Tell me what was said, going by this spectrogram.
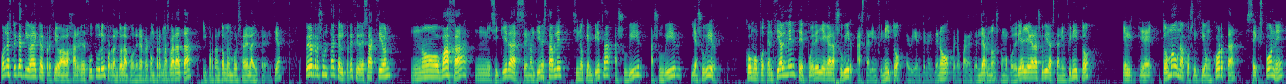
con la expectativa de que el precio va a bajar en el futuro y por tanto la podré recomprar más barata y por tanto me embolsaré la diferencia. Pero resulta que el precio de esa acción no baja, ni siquiera se mantiene estable, sino que empieza a subir, a subir y a subir. Como potencialmente puede llegar a subir hasta el infinito, evidentemente no, pero para entendernos, como podría llegar a subir hasta el infinito, el que toma una posición corta se expone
